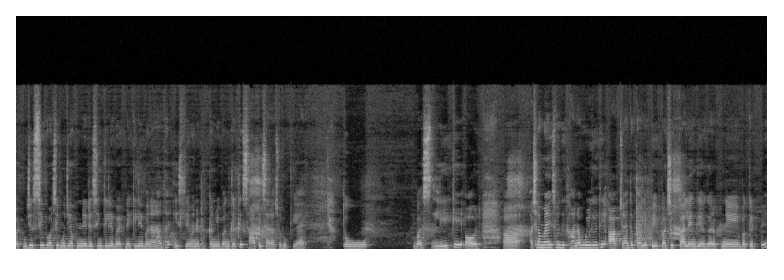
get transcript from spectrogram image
बट मुझे सिर्फ़ और सिर्फ़ मुझे अपने ड्रेसिंग के लिए, बैठने के लिए बनाना था, इसलिए मैंने ढक्कन भी बंद करके साथ ही सारा शुरू किया है। तो बस लेके और आ, अच्छा मैं इसमें दिखाना भूल गई थी आप चाहें तो पहले पेपर चिपका लेंगे अगर अपने बकेट पे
